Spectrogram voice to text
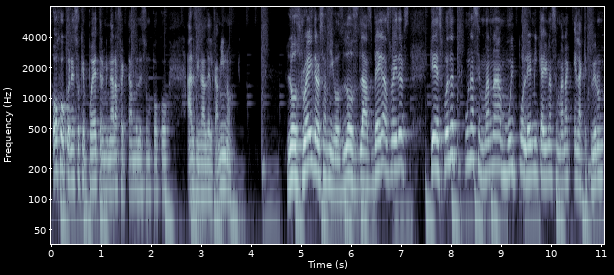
ojo con eso que puede terminar afectándoles un poco al final del camino. Los Raiders, amigos, los Las Vegas Raiders, que después de una semana muy polémica y una semana en la que tuvieron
